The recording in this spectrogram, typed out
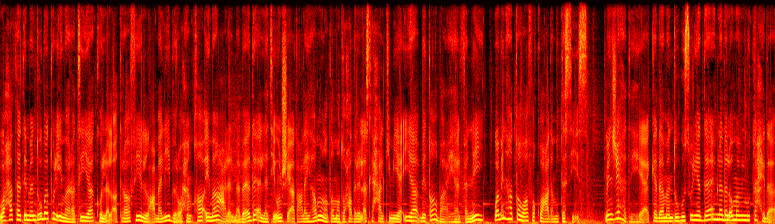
وحثت المندوبة الإماراتية كل الأطراف للعمل بروح قائمة على المبادئ التي أنشئت عليها منظمة حظر الأسلحة الكيميائية بطابعها الفني ومنها التوافق وعدم التسييس. من جهته أكد مندوب سوريا الدائم لدى الأمم المتحدة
